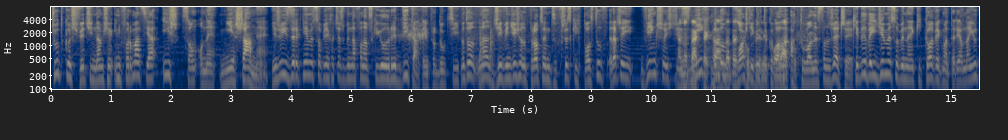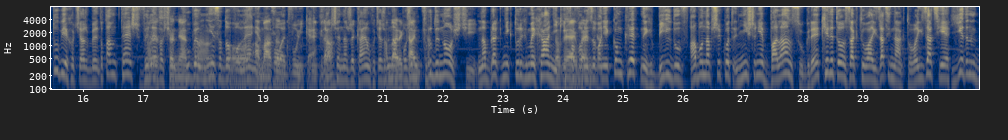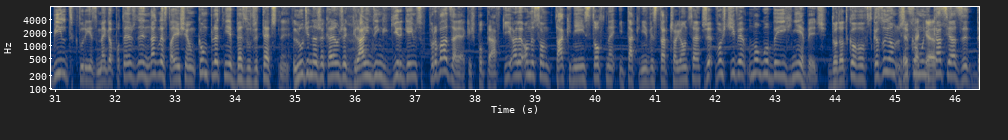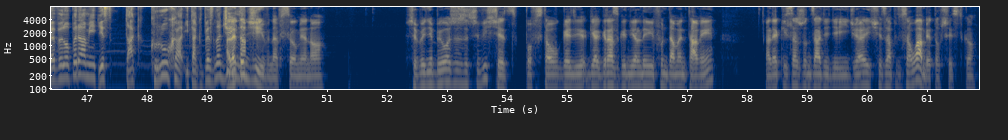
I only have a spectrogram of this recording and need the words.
Ciutko świeci nam się informacja, iż są one mieszane. Jeżeli zerkniemy sobie chociażby na fanowskiego reddita tej produkcji, no to na 90% wszystkich postów raczej większość A no z tak, nich Techlanda będą też właśnie kupili krytykowały Polaków. aktualny stan rzeczy. Kiedy wejdziemy sobie na jakikolwiek materiał na YouTubie chociażby, to tam też wylewa jeszcze się nie, kubeł niezadowolenia na Amazon kupił dwójkę. Twitcha. Gracze narzekają chociażby na poziom trudności, na brak niektórych mechanik To i wie, jak faworyzowanie konkretnych buildów, albo na przykład niszczenie balansu gry, kiedy to z aktualizacji na aktualizację jeden build, który jest mega potężny, nagle staje się kompletnie bezużyteczny. Ludzie narzekają, że Grinding Gear Games wprowadza jakieś poprawki, ale one są tak nieistotne i tak niewystarczające, że właściwie mogłoby ich nie być. Dodatkowo wskazują, że jak komunikacja z deweloperami jest tak krucha i tak beznadziejna. Ale to dziwne w sumie, no. Żeby nie było, że rzeczywiście powstał geni- ge- gra z genialnymi fundamentami, ale jakieś zarządzanie nie idzie i się za załamie to wszystko.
